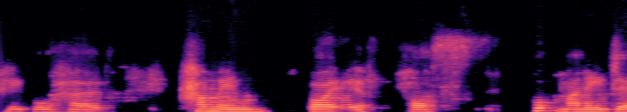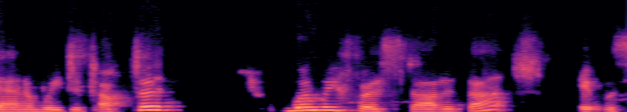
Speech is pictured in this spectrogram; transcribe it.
people have come in by EFTPOS, put money down, and we deduct it. When we first started that, it was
